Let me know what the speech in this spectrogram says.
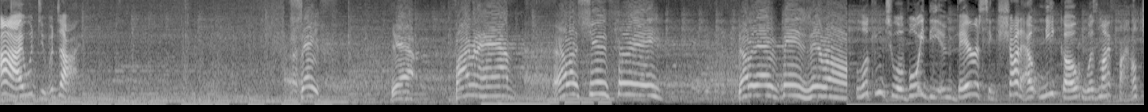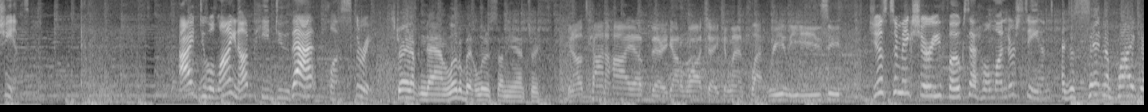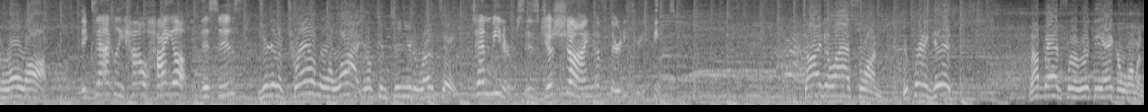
I would do a dive. Safe. Yeah. Five and a half. LSU three. WAFB zero. Looking to avoid the embarrassing shutout, Nico was my final chance. I'd do a lineup, he'd do that, plus three. Straight up and down, a little bit loose on the entry. You know, it's kind of high up there. You got to watch out. You can land flat really easy. Just to make sure you folks at home understand And just sit in a pike and roll off. Exactly how high up this is, You're going to travel a lot. You'll continue to rotate. 10 meters is just shy of 33 feet. Tied to last one. You're pretty good. Not bad for a rookie anchor woman.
